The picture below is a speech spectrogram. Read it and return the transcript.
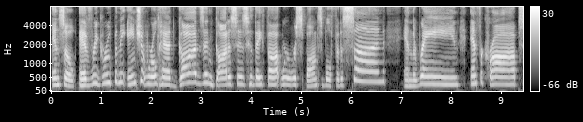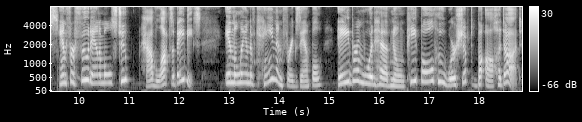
And so every group in the ancient world had gods and goddesses who they thought were responsible for the sun and the rain and for crops and for food animals to have lots of babies. In the land of Canaan, for example, Abram would have known people who worshipped Baal Hadad.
